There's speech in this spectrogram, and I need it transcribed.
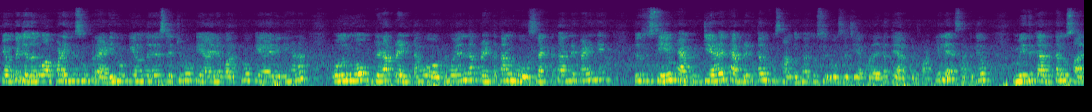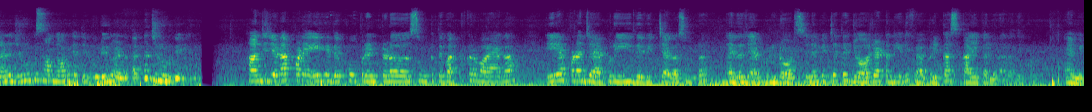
ਕਿਉਂਕਿ ਜਦੋਂ ਨੂੰ ਆਪਣੇ ਇਹ ਸੂਟ ਰੈਡੀ ਹੋ ਕੇ ਆਉਂਦੇ ਨੇ ਸਟਿਚ ਹੋ ਕੇ ਆਏ ਨੇ ਵਰਕ ਹੋ ਕੇ ਆਏ ਨੇ ਹਨਾ, ਉਦੋਂ ਉਹ ਜਿਹੜਾ ਪ੍ਰਿੰਟ ਆ, ਉਹ ਆਊਟ ਹੋ ਜਾਂਦਾ ਪ੍ਰਿੰਟ ਤੁਹਾਨੂੰ ਹੋਰ ਸਿਲੈਕਟ ਕਰਨੇ ਪੈਣਗੇ। ਤੇ ਤੁਸੀਂ ਸੇਮ ਫੈਬਰਿਕ ਜਿਹੜਾ ਫੈਬਰਿਕ ਤੁਹਾਨੂੰ ਪਸੰਦ ਹੋਇਆ, ਤੁਸੀਂ ਉਸੇ 'ਚ ਆਪਣਾ ਜਿਹੜਾ ਤਿਆਰ ਕਰਵਾ ਕੇ ਲੈ ਸਕਦੇ ਹੋ। ਉਮੀਦ ਕਰਦਾ ਤੁਹਾਨੂੰ ਸਾਰਿਆਂ ਨੂੰ ਜ਼ਰੂਰ ਪਸੰਦ ਆਉਣਗੇ ਤੇ ਵੀਡੀਓ ਨੂੰ ਐਂਡ ਤੱਕ ਜ਼ਰੂਰ ਦੇਖਿਓ। ਹਾਂਜੀ, ਜਿਹੜਾ ਆਪਾਂ ਨੇ ਇਹ ਦੇਖੋ ਪ੍ਰਿੰਟਡ ਸੂਟ ਤੇ ਵਰਕ ਕਰਵਾਇਆ ਇਹ ਆਪਣਾ ਜੈਪੁਰੀ ਦੇ ਵਿੱਚ ਹੈਗਾ ਸੂਟ ਇਹਦਾ ਜੈਪੁਰੀ ਡਾਟਸ ਨੇ ਵਿੱਚ ਤੇ ਜਾਰਜਟ ਦੀ ਇਹਦੀ ਫੈਬਰਿਕ ਆ ਸਕਾਈ ਕਲਰ ਹੈਗਾ ਦੇਖੋ, ਐਵੇਂ।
